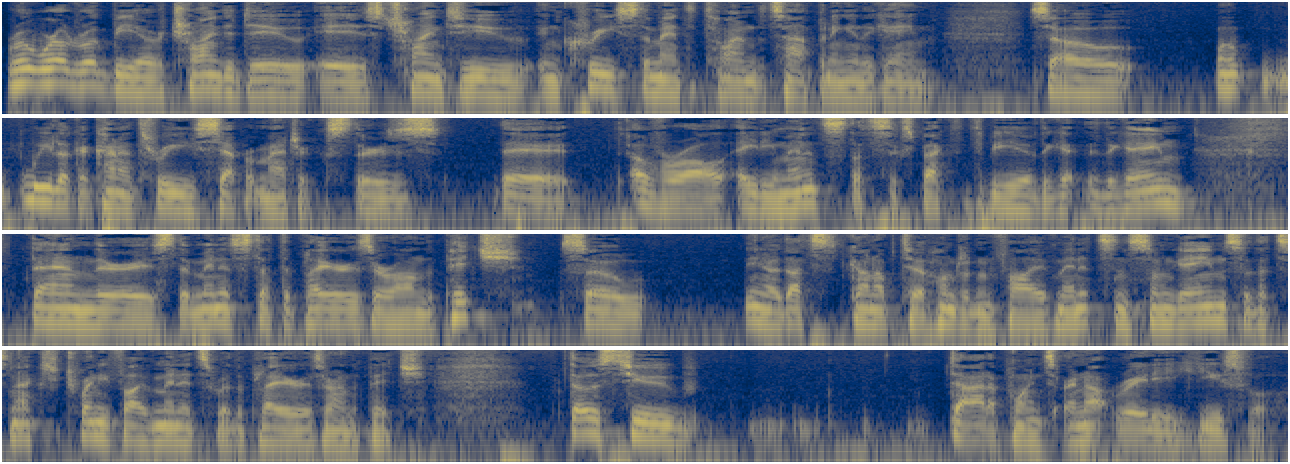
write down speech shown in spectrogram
World Rugby are trying to do is trying to increase the amount of time that's happening in the game. So well, we look at kind of three separate metrics. There's the overall 80 minutes that's expected to be of the, the game. Then there is the minutes that the players are on the pitch. So you know that's gone up to 105 minutes in some games, so that's an extra 25 minutes where the players are on the pitch. Those two data points are not really useful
